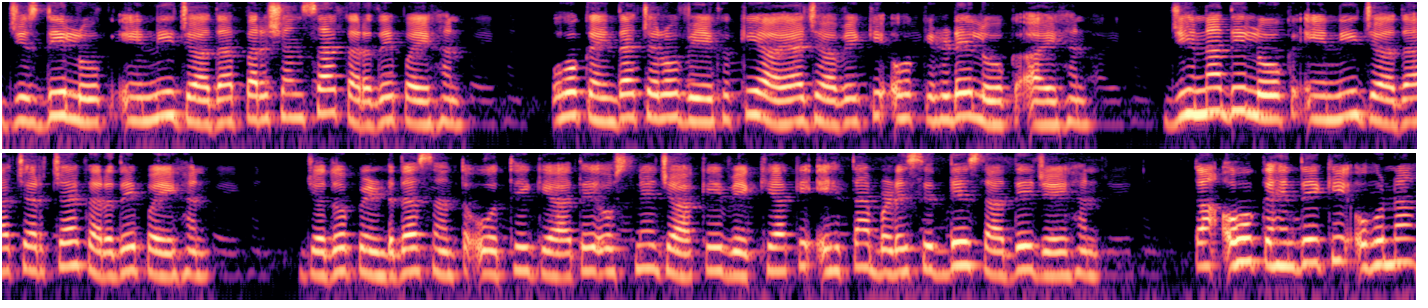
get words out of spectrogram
ਜਿਸ ਦੀ ਲੋਕ ਇੰਨੀ ਜ਼ਿਆਦਾ ਪ੍ਰਸ਼ੰਸਾ ਕਰਦੇ ਪਏ ਹਨ। ਉਹ ਕਹਿੰਦਾ, ਚਲੋ ਵੇਖ ਕੇ ਆਇਆ ਜਾਵੇ ਕਿ ਉਹ ਕਿਹੜੇ ਲੋਕ ਆਏ ਹਨ। ਜਿਨ੍ਹਾਂ ਦੀ ਲੋਕ ਇੰਨੀ ਜ਼ਿਆਦਾ ਚਰਚਾ ਕਰਦੇ ਪਏ ਹਨ। ਜਦੋਂ ਪਿੰਡ ਦਾ ਸੰਤ ਉੱਥੇ ਗਿਆ ਤੇ ਉਸਨੇ ਜਾ ਕੇ ਵੇਖਿਆ ਕਿ ਇਹ ਤਾਂ ਬੜੇ ਸਿੱਧੇ ਸਾਦੇ ਜਿਹੇ ਹਨ, ਤਾਂ ਉਹ ਕਹਿੰਦੇ ਕਿ ਉਹ ਨਾ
